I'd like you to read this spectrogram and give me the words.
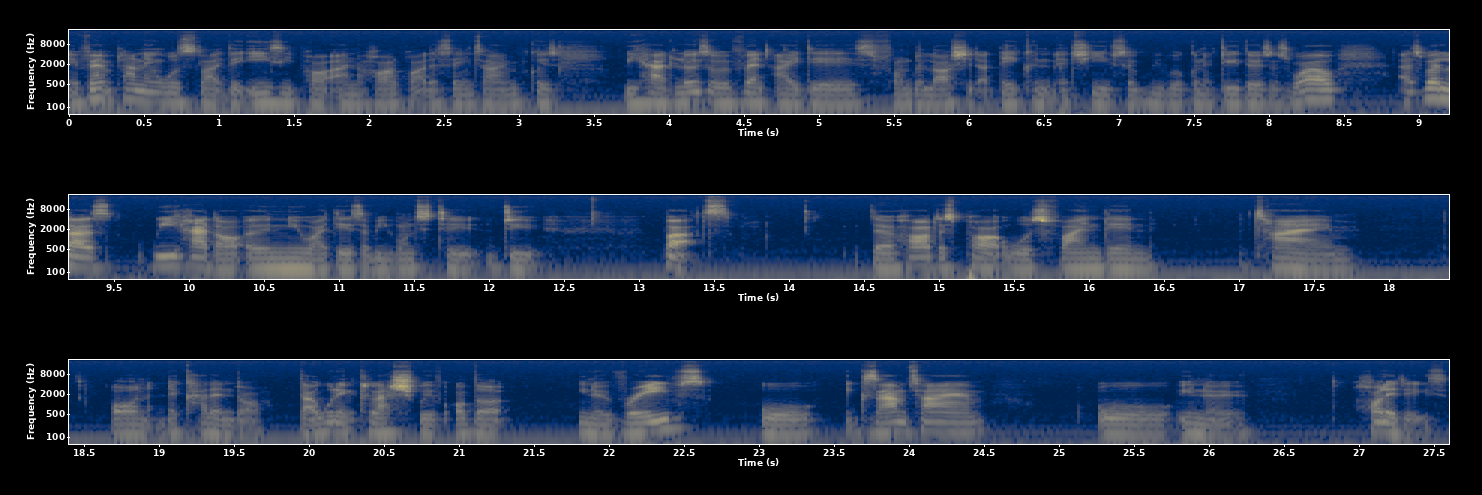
Event planning was like the easy part and the hard part at the same time because we had loads of event ideas from the last year that they couldn't achieve, so we were going to do those as well, as well as we had our own new ideas that we wanted to do. But the hardest part was finding time on the calendar that wouldn't clash with other, you know, raves or exam time or, you know, holidays.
